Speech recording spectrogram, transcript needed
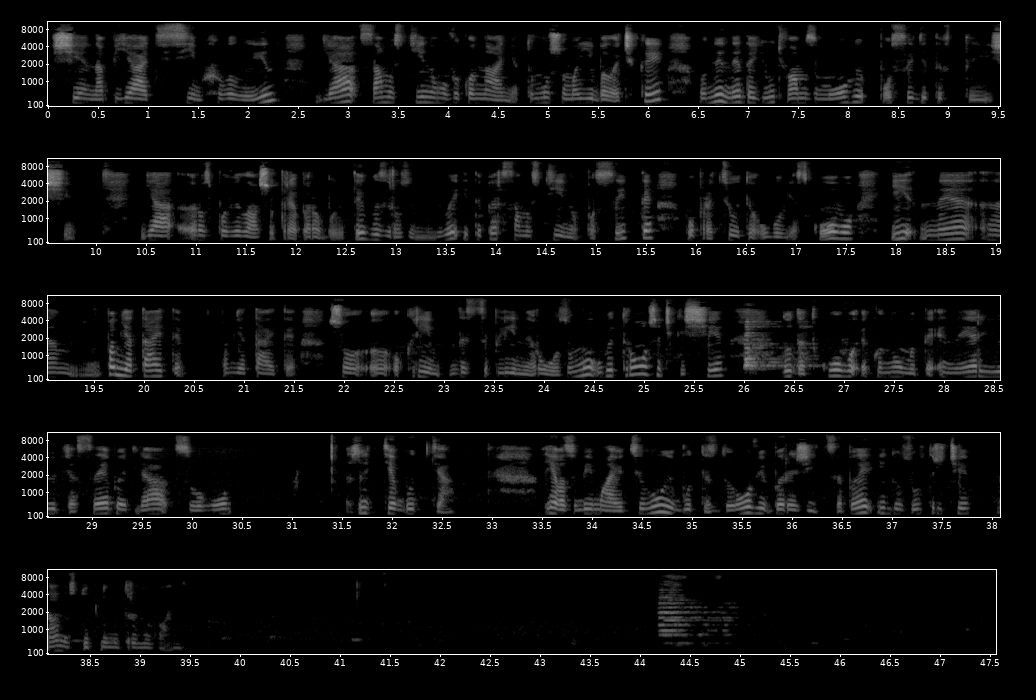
ще на 5-7 хвилин для самостійного виконання, тому що мої балачки вони не дають вам змоги посидіти в тиші. Я розповіла, що треба робити, ви зрозуміли, і тепер самостійно посидьте, попрацюйте обов'язково і не ем, пам'ятайте, пам'ятайте, що е, окрім дисципліни розуму, ви трошечки ще додатково економите енергію для себе, для свого життєбуття. Я вас обіймаю, цілую, будьте здорові, бережіть себе і до зустрічі на наступному тренуванні.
